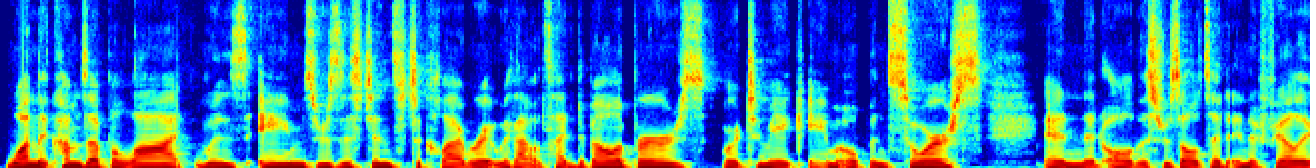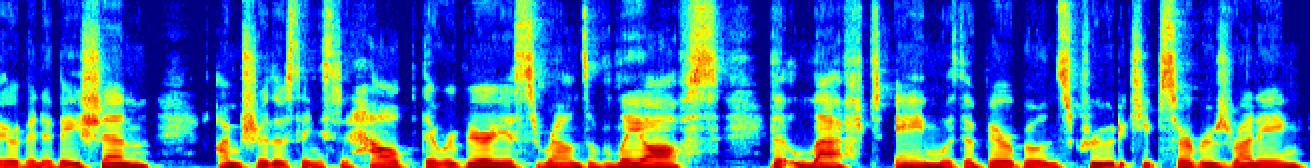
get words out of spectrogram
One that comes up a lot was AIM's resistance to collaborate with outside developers or to make AIM open source, and that all this resulted in a failure of innovation. I'm sure those things didn't help. There were various rounds of layoffs that left AIM with a bare bones crew to keep servers running.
